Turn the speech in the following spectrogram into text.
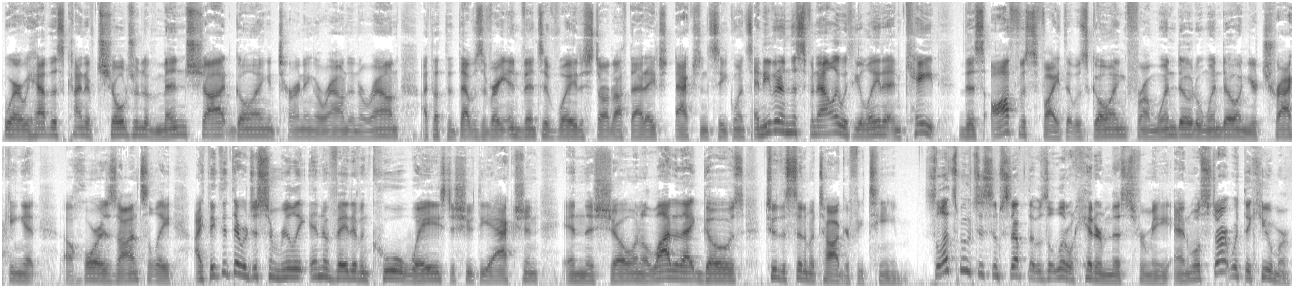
where we have this kind of children of men shot going and turning around and around. I thought that that was a very inventive way to start off that action sequence. And even in this finale with yelena and kate this office fight that was going from window to window and you're tracking it uh, horizontally. I think that there were just some really innovative and cool ways to shoot the action in this show, and a lot of that goes to the cinematography team. So let's move to some stuff that was a little hit or miss for me, and we'll start with the humor.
